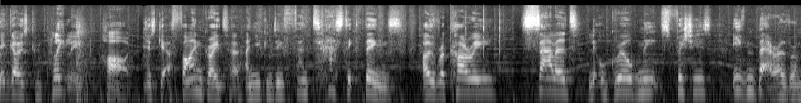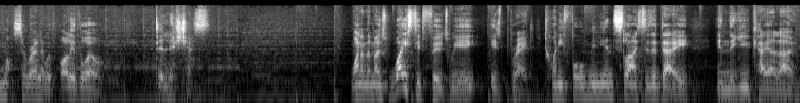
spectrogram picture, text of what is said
it goes completely hard. Just get a fine grater and you can do fantastic things over a curry, salads, little grilled meats, fishes, even better over a mozzarella with olive oil. Delicious. One of the most wasted foods we eat is bread. 24 million slices a day in the UK alone.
